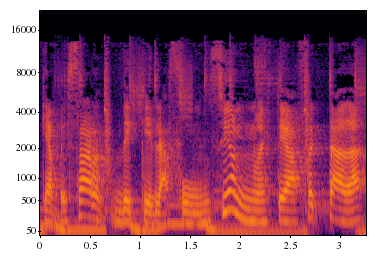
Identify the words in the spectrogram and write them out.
que a pesar de que la función no esté afectada,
